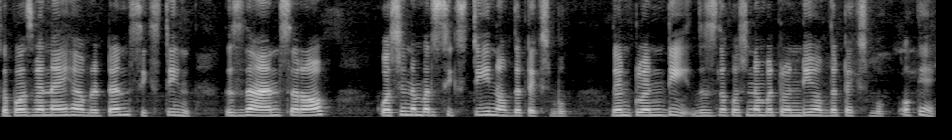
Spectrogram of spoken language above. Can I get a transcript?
Suppose when I have written 16, this is the answer of question number 16 of the textbook. Then 20 this is the question number 20 of the textbook. Okay.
